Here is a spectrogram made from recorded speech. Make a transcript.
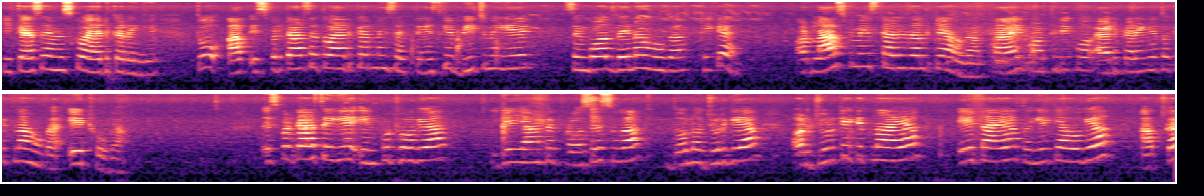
कि कैसे हम इसको ऐड करेंगे। तो आप इस प्रकार से तो ऐड कर नहीं सकते इसके बीच में ये सिंबल देना होगा, ठीक है? और लास्ट में इसका रिज़ल्ट क्या होगा? फाइव और थ्री को ऐड करेंगे तो कितना होगा? एट होगा। इस प्रकार से ये इनपुट हो गया। ये यहाँ पे प्रोसेस हुआ। दोनों जुड़ गया। और जुड़ के कितना आया? एट आया। तो ये क्या हो गया? आपका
